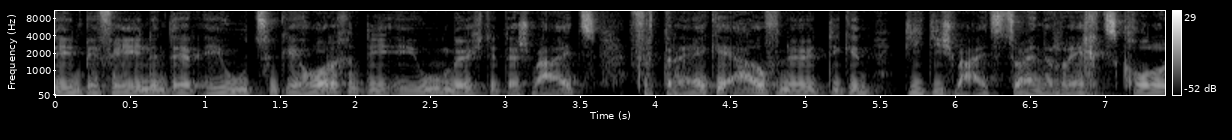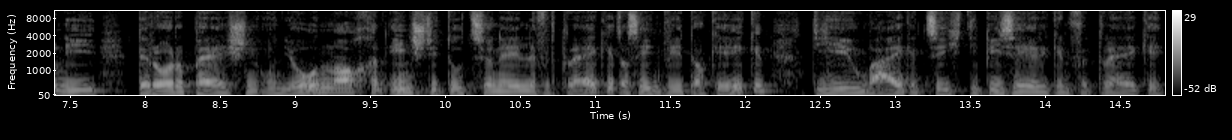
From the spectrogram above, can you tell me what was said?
den Befehlen der EU zu gehorchen. Die EU möchte der Schweiz Verträge aufnötigen, die die Schweiz zu einer Rechtskolonie der Europäischen Union machen institutionelle Verträge, da sind wir dagegen. Die EU weigert sich, die bisherigen Verträge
